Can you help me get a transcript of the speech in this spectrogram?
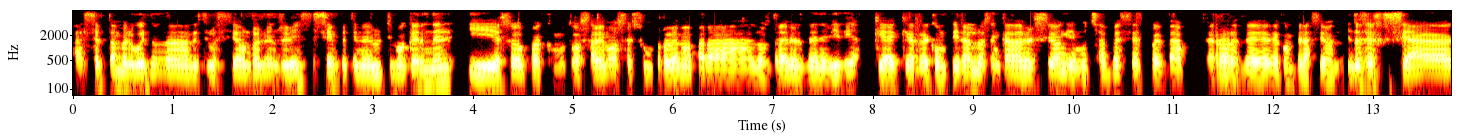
al ser Tumbleweed una distribución rolling release, siempre tiene el último kernel y eso, pues como todos sabemos, es un problema para los drivers de NVIDIA, que hay que recompilarlos en cada versión y muchas veces pues da errores de, de compilación. Entonces se ha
